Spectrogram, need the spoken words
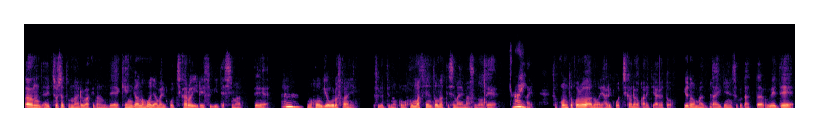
版えー著者となるわけなので、兼業の方にあまりこう力を入れすぎてしまって、うん。本業をおろそかにするっていうのは、この本末転倒になってしまいますので、はい。はいそこのところは、あの、やはりこう力を借りてやるというのが、まず大原則だった上で、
